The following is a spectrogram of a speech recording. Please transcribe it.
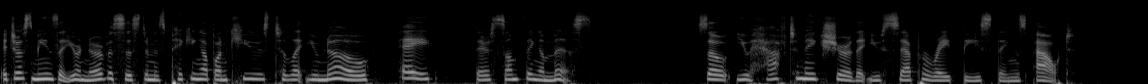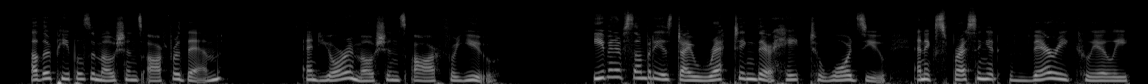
It just means that your nervous system is picking up on cues to let you know hey, there's something amiss. So you have to make sure that you separate these things out. Other people's emotions are for them, and your emotions are for you. Even if somebody is directing their hate towards you and expressing it very clearly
